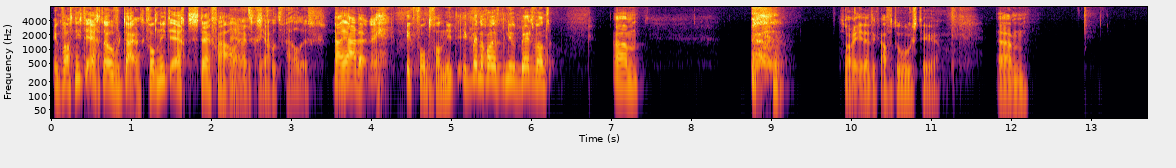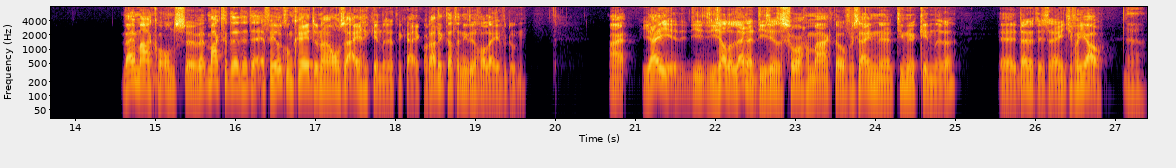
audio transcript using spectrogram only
Ik was niet echt overtuigd. Ik vond het niet echt een sterk verhaal. Nee, het is gezegd. goed verhaal dus. Nou ja, nee, ik vond van niet. Ik ben nog wel even benieuwd, Bert, want... ehm, sorry dat ik af en toe hoest hier. Ehm, wij maken ons... eh, wij maakten het even heel concreet door naar onze eigen kinderen te kijken. Laat ik dat in ieder geval even doen. Maar jij, die, diezelfde Lennart die zich zorgen maakt over zijn eh, tienerkinderen... eh Lennart is er eentje van jou. Ja.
